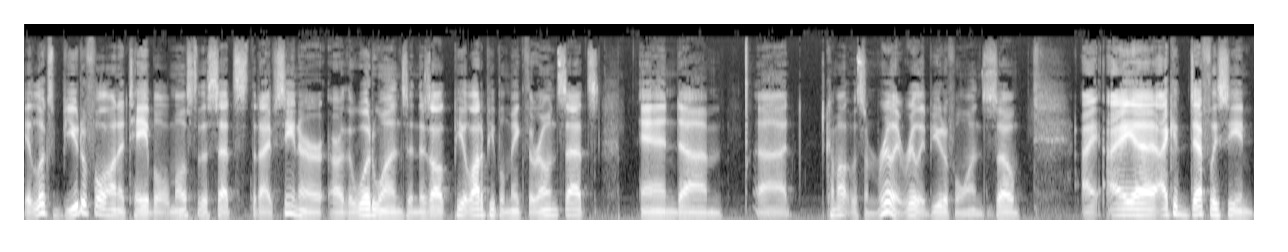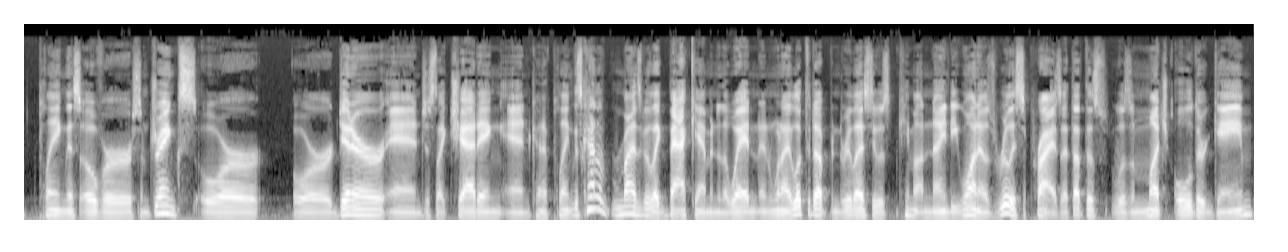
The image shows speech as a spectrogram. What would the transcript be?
it looks beautiful on a table. Most of the sets that I've seen are, are the wood ones, and there's all, a lot of people make their own sets and um, uh, come out with some really really beautiful ones. So I I, uh, I could definitely see playing this over some drinks or or dinner and just like chatting and kind of playing. This kind of reminds me of like backgammon in the way. And, and when I looked it up and realized it was came out in '91, I was really surprised. I thought this was a much older game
